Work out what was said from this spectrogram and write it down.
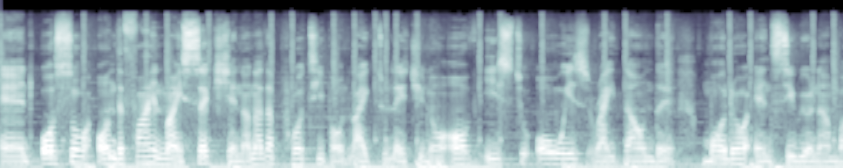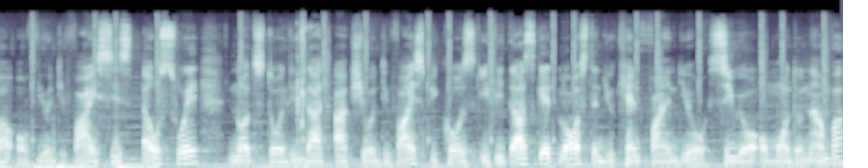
And also on the find my section another pro tip i would like to let you know of is to always write down the model and serial number of your devices elsewhere not stored in that actual device because if it does get lost and you can't find your serial or model number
